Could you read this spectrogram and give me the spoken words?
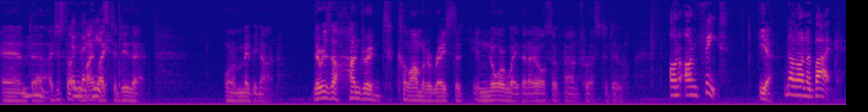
and uh, I just thought. In you might heat. like to do that, or maybe not. There is a hundred kilometer race that, in Norway that I also found for us to do. On on feet, Yeah, not on a bike.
